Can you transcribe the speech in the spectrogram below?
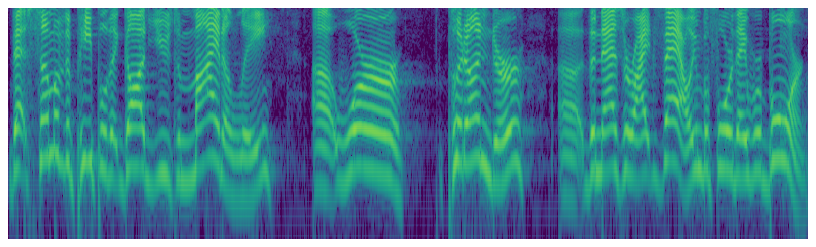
that some of the people that God used mightily uh, were put under uh, the Nazarite vow even before they were born.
